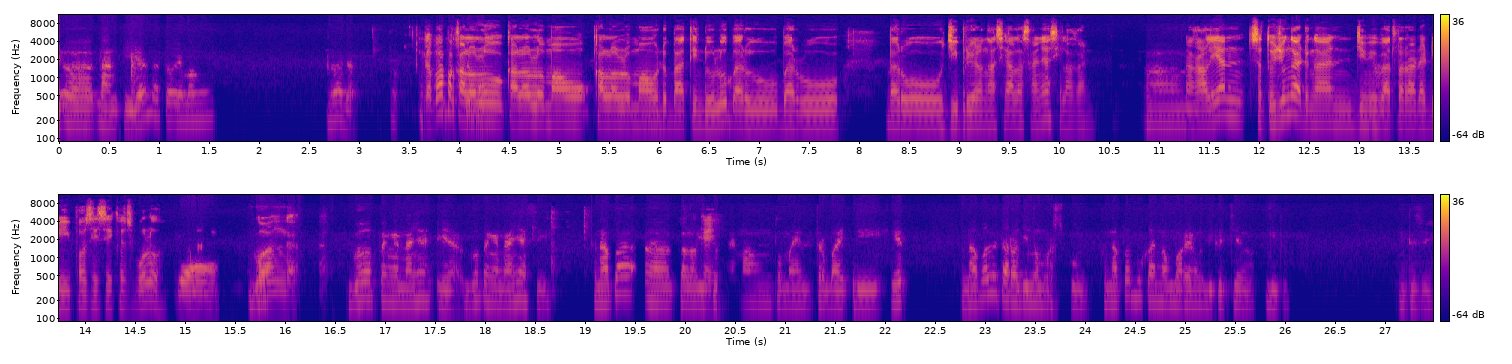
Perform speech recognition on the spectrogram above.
uh, nantian atau emang nggak ada? Nggak apa-apa kalau lu kalau lu mau kalau lu mau debatin dulu baru baru baru Jibril ngasih alasannya silakan. Um, nah kalian setuju nggak dengan Jimmy Butler ada di posisi ke 10? Ya, gua enggak. Gue pengen nanya, iya, gue pengen nanya sih. Kenapa uh, kalau okay. itu memang pemain terbaik di hit, kenapa lu taruh di nomor 10? Kenapa bukan nomor yang lebih kecil gitu? Itu sih.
